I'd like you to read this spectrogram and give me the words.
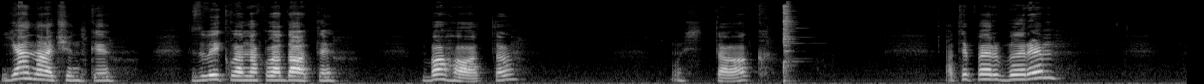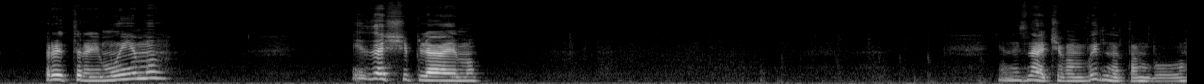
Я начинки звикла накладати багато. Ось так. А тепер беремо, притримуємо і защіпляємо. Я не знаю, чи вам видно там було.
